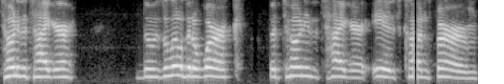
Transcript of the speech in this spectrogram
Tony the Tiger. There was a little bit of work, but Tony the Tiger is confirmed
